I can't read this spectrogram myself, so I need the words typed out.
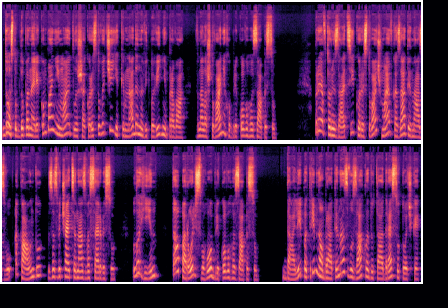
Доступ до панелі компанії мають лише користувачі, яким надано відповідні права в налаштуваннях облікового запису. При авторизації користувач має вказати назву аккаунту, зазвичай це назва сервісу, логін та пароль свого облікового запису. Далі потрібно обрати назву закладу та адресу точки,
